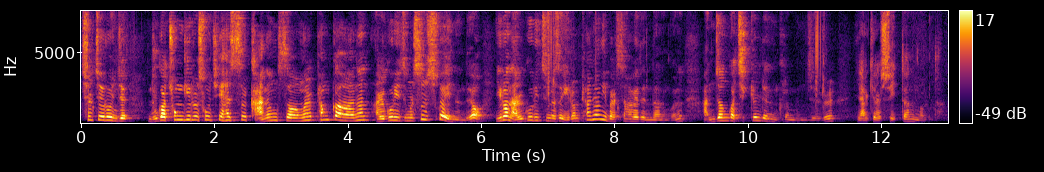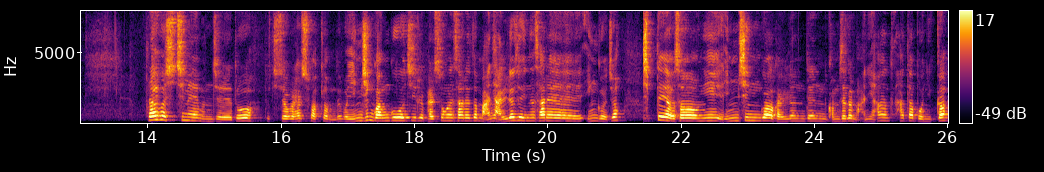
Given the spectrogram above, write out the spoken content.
실제로 이제 누가 총기를 소지했을 가능성을 평가하는 알고리즘을 쓸 수가 있는데요. 이런 알고리즘에서 이런 편향이 발생하게 된다는 것은 안전과 직결되는 그런 문제를 이야기할 수 있다는 겁니다. 프라이버시 침해 문제도 또 지적을 할 수밖에 없는데 뭐 임신 광고지를 발송한 사례도 많이 알려져 있는 사례인 거죠. 10대 여성이 임신과 관련된 검색을 많이 하- 하다 보니까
